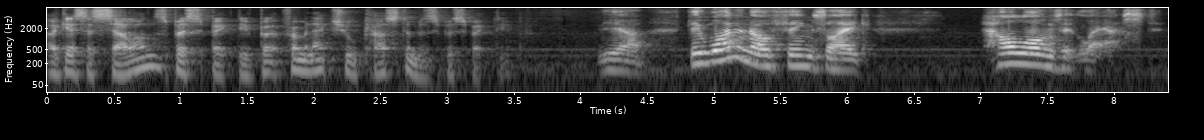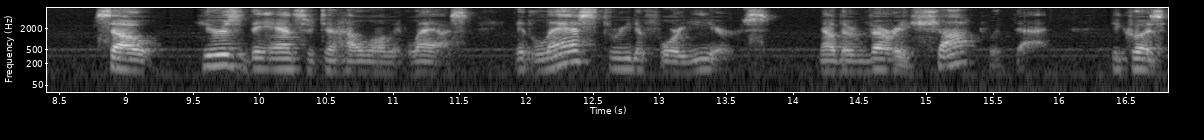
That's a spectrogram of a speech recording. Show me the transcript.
I guess, a salon's perspective, but from an actual customer's perspective. Yeah, they want to know things like, how long does it last? So here's the answer to how long it lasts. It lasts three to four years. Now they're very shocked with that because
